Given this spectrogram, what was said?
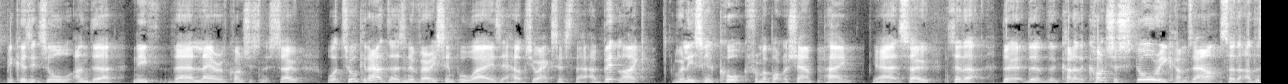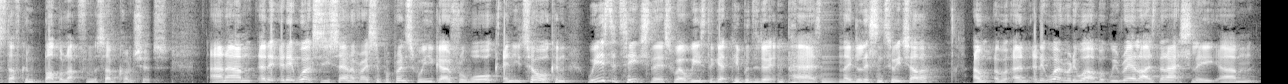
because it's all underneath their layer of consciousness. So, what Talk It Out does in a very simple way is it helps you access that. A bit like releasing a cork from a bottle of champagne. Yeah, so so that the, the, the kind of the conscious story comes out, so that other stuff can bubble up from the subconscious. And, um, and, it, and it works, as you say, on a very simple principle. You go for a walk and you talk. And we used to teach this where we used to get people to do it in pairs and they'd listen to each other. Um, and, and, it worked really well. But we realised that actually um,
